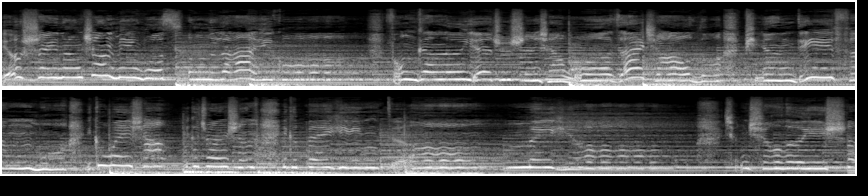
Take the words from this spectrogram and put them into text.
有谁能证明我曾来过？风干了，也只剩下我在角落，遍地粉末。一个微笑，一个转身，一个背影都没有，强求了一生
